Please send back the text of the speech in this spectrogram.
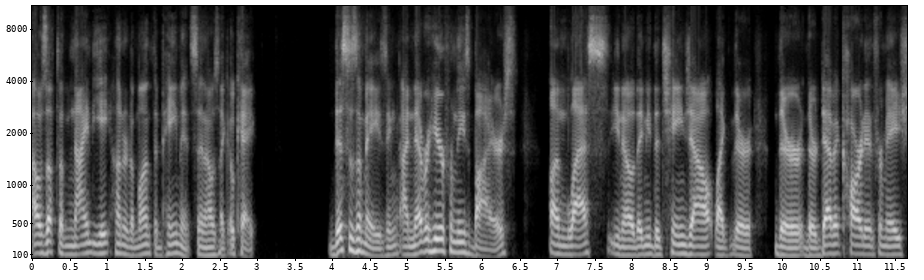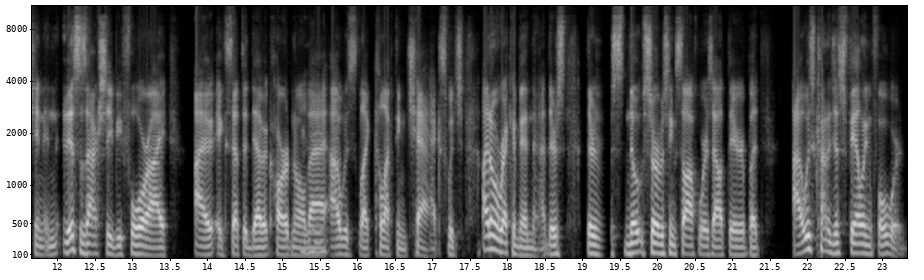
I was up to ninety eight hundred a month in payments, and I was like, okay, this is amazing. I never hear from these buyers unless you know they need to change out like their their their debit card information and this is actually before i i accepted debit card and all mm-hmm. that i was like collecting checks which i don't recommend that there's there's no servicing softwares out there but i was kind of just failing forward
